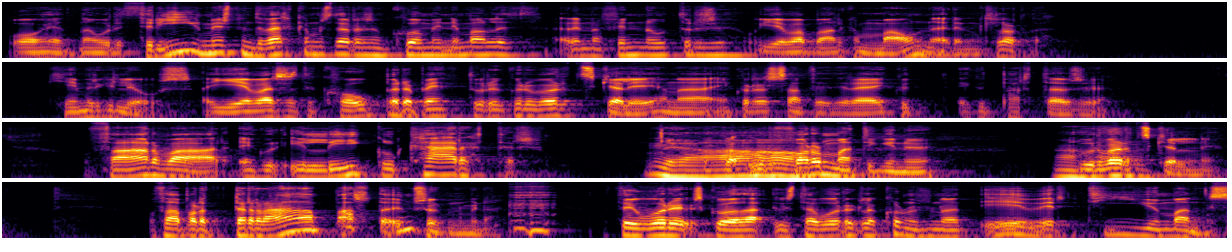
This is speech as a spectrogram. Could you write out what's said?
Og hérna voru þrýr mismundu verkefnastöðar sem kom inn í málið að reyna að finna út úr þessu og ég var bara marga mánuð að reyna að klára það. Kemur ekki ljós að ég var sérst að kópera beint úr einhverju vördskjali hérna einhverja samþættir eða einhver, einhver part af þessu. Og þar var einhver illegal character eitthvað úr Já, formatinginu úr vördskjalinu og það bara drap alltaf umsögnum mína þau voru, sko, það, það voru ekki konum svona yfir tíu manns.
